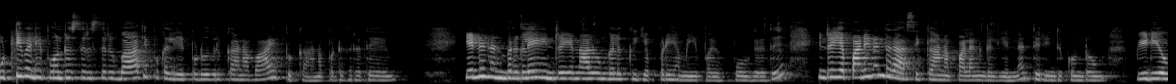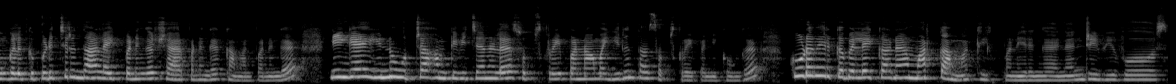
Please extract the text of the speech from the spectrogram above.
முட்டிவலி போன்ற சிறு சிறு பாதிப்புகள் ஏற்படுவதற்கான வாய்ப்பு காணப்படுகிறது. என்ன நண்பர்களே இன்றைய நாள் உங்களுக்கு எப்படி அமைய போகிறது? இன்றைய பன்னிரெண்டு ராசிக்கான பலன்கள் என்ன தெரிந்து கொண்டோம்? வீடியோ உங்களுக்கு பிடிச்சிருந்தால் லைக் பண்ணுங்கள் ஷேர் பண்ணுங்கள் கமெண்ட் பண்ணுங்கள் நீங்கள் இன்னும் உற்சாகம் டிவி சேனலை சப்ஸ்கிரைப் பண்ணாமல் இருந்தால் சப்ஸ்கிரைப் பண்ணிக்கோங்க. கூடவே இருக்க பெல்லைக்கான மறக்காமல் கிளிக் பண்ணிடுங்க நன்றி வியூவர்ஸ்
